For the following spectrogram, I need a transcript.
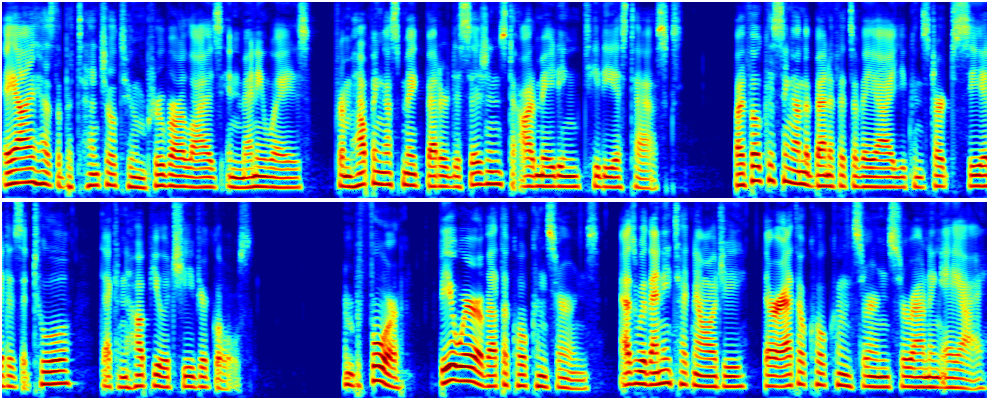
AI has the potential to improve our lives in many ways, from helping us make better decisions to automating tedious tasks. By focusing on the benefits of AI, you can start to see it as a tool that can help you achieve your goals. Number four, be aware of ethical concerns. As with any technology, there are ethical concerns surrounding AI.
